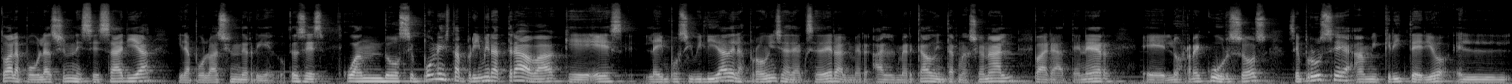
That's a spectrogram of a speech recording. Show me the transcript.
toda la población necesaria y la población de riesgo. Entonces, cuando se pone esta primera traba, que es la imposibilidad de las provincias de acceder al, al mercado internacional para tener eh, los recursos, se produce a mi criterio el,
